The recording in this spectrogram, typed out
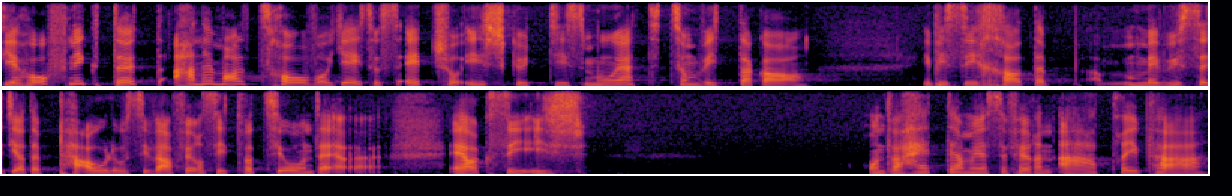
Die Hoffnung, dort einmal zu kommen, wo Jesus jetzt schon ist, gibt uns Mut zum Weitergehen. Ich bin sicher, der, wir wissen ja, der Paulus, in welcher Situation der, er war. Und was hätte er für einen Antrieb haben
